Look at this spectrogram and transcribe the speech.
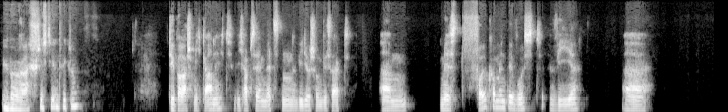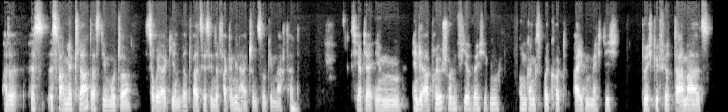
Überrascht dich die Entwicklung? Die überrascht mich gar nicht. Ich habe es ja im letzten Video schon gesagt. Ähm, mir ist vollkommen bewusst, wie äh, also es, es war mir klar, dass die Mutter so reagieren wird, weil sie es in der Vergangenheit schon so gemacht hat. Sie hat ja im Ende April schon vierwöchigen Umgangsboykott eigenmächtig durchgeführt, damals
